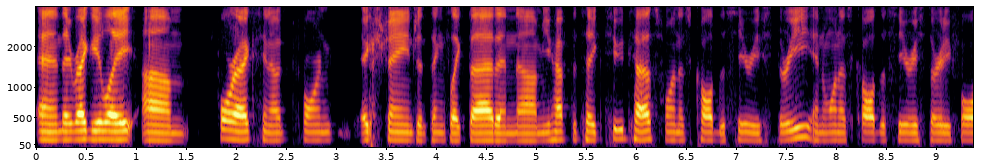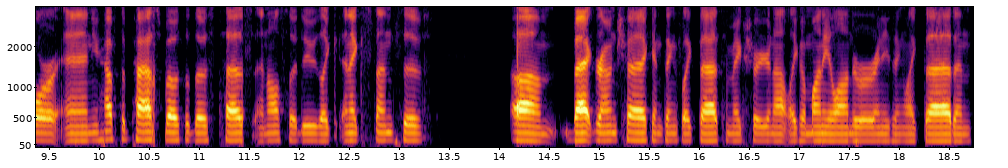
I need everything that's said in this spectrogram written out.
and they regulate um, forex, you know, foreign exchange and things like that. And um, you have to take two tests. One is called the Series 3, and one is called the Series 34. And you have to pass both of those tests and also do like an extensive um, background check and things like that to make sure you're not like a money launderer or anything like that. And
